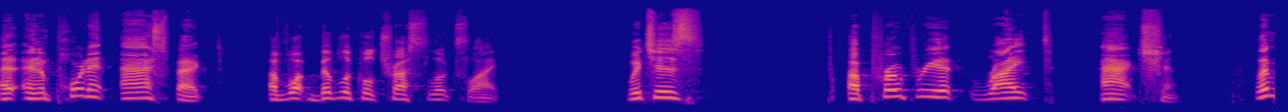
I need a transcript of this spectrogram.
an important aspect of what biblical trust looks like, which is appropriate right action. Let,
